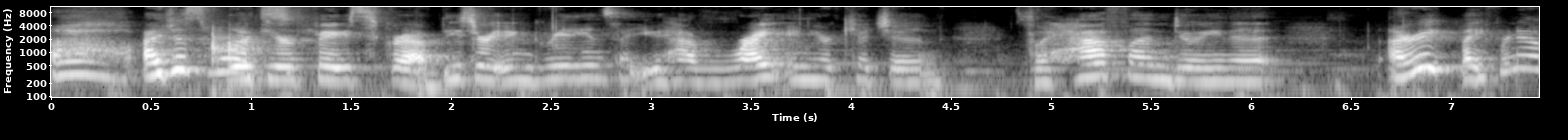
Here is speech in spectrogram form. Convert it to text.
Oh, I just want with your face scrub. These are ingredients that you have right in your kitchen. So have fun doing it. All right, bye for now.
